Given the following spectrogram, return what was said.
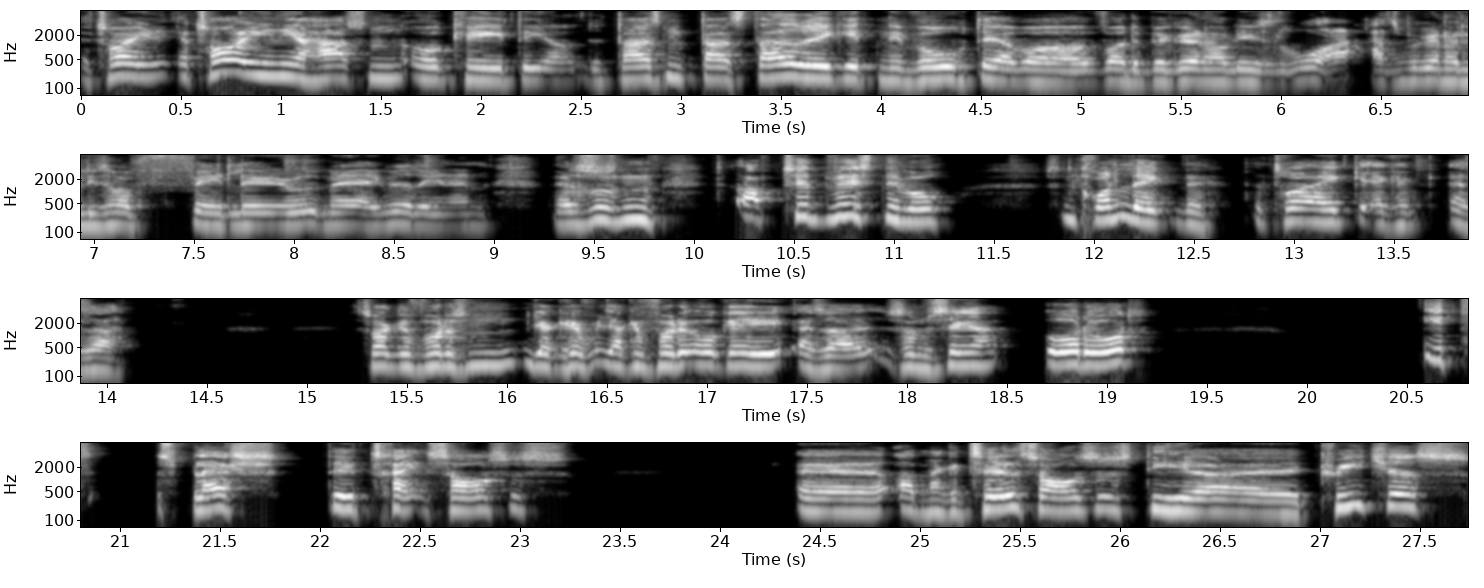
jeg tror, jeg, jeg tror egentlig, jeg har sådan okay idé om det. Der er, sådan, der er stadigvæk et niveau der, hvor, hvor det begynder at blive sådan, wow, altså begynder det ligesom at fade lidt ud med, jeg ikke ved det ene Men jeg synes sådan, op til et vist niveau, sådan grundlæggende, der tror jeg ikke, jeg kan, altså, så jeg kan få det sådan, jeg kan, jeg kan få det okay, altså, som du siger, 8-8, et splash, det er tre sources, øh, og man kan tælle sources, de her øh, creatures,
